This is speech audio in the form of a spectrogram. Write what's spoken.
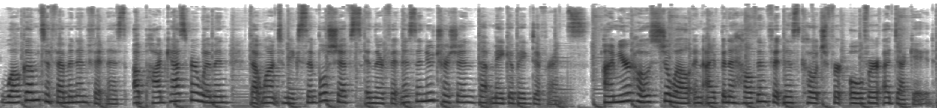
Welcome to Feminine Fitness, a podcast for women that want to make simple shifts in their fitness and nutrition that make a big difference. I'm your host, Joelle, and I've been a health and fitness coach for over a decade.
